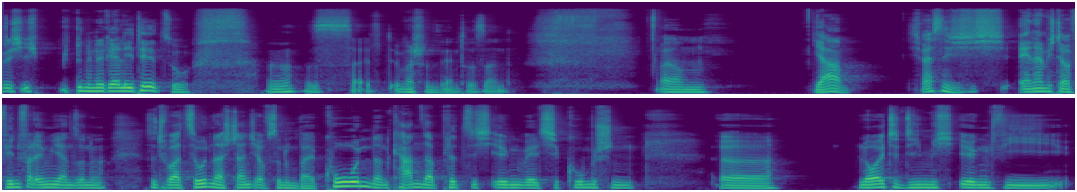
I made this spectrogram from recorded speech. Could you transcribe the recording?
ich, ich, ich bin in der Realität so. Ja, das ist halt immer schon sehr interessant. Ähm, ja, ich weiß nicht, ich erinnere mich da auf jeden Fall irgendwie an so eine Situation, da stand ich auf so einem Balkon, dann kamen da plötzlich irgendwelche komischen äh, Leute, die mich irgendwie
